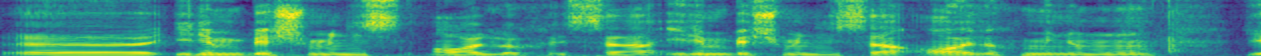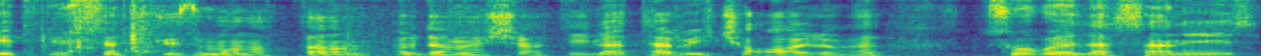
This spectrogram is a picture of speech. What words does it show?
e, 25 min aylıq isə 25 min isə aylıq minimum 700-800 manatdan ödəmə şərti ilə təbii ki, aylığı çox ödəsəniz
